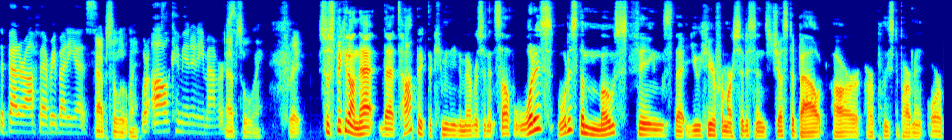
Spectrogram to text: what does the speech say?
the better off everybody is. Absolutely. We're all community members. Absolutely. Great. So speaking on that that topic, the community members in itself, what is what is the most things that you hear from our citizens just about our our police department or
